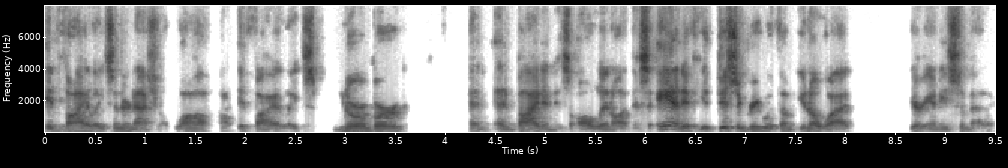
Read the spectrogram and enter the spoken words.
It violates international law. It violates Nuremberg, and and Biden is all in on this. And if you disagree with them, you know what? You're anti-Semitic.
